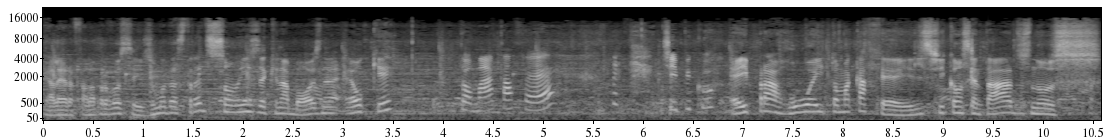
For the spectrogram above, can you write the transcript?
Galera, falar para vocês, uma das tradições aqui na Bósnia é o que? Tomar café típico. É ir pra rua e tomar café. Eles ficam sentados nos.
